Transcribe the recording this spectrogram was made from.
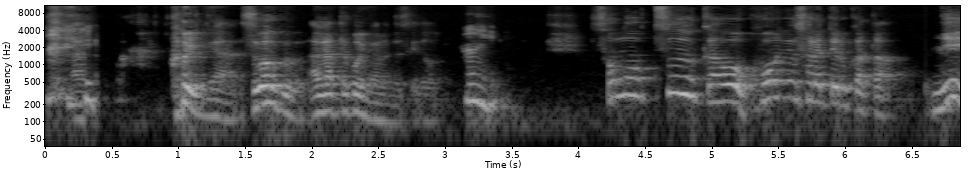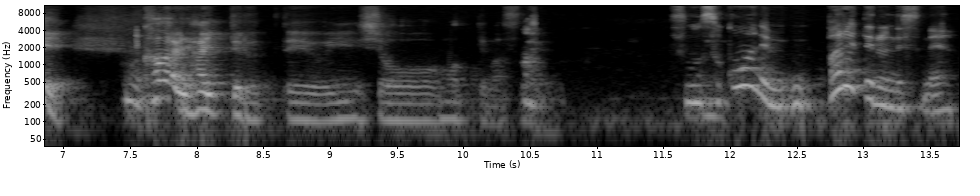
コインがすごく上がったコインがあるんですけど、はい。その通貨を購入されてる方にはいかなり入ってるっていう印象を持ってますね。そのそこまでバレてるんですね。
